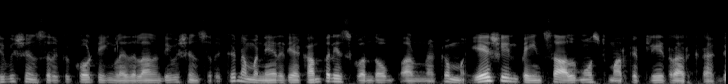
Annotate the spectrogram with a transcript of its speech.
டிவிஷன்ஸ் இருக்குது கோட்டிங்கில் இதெல்லாம் டிவிஷன்ஸ் இருக்குது நம்ம நேரடியாக கம்பெனிஸ்க்கு வந்தோம் பண்ணாக்க ஏஷியன் பெயிண்ட்ஸாக ஆல்மோஸ்ட் மார்க்கெட் லீடராக இருக்கிறாங்க.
